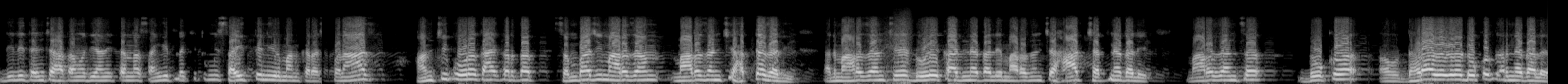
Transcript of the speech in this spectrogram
दिली त्यांच्या हातामध्ये आणि त्यांना सांगितलं की तुम्ही साहित्य निर्माण करा. पण आज आमची पोरं काय करतात? संभाजी महाराजां महाराजांची हत्या झाली. आणि महाराजांचे डोळे काढण्यात आले महाराजांचे हात छाटण्यात आले. महाराजांचं डोकं धडा वेगळं डोकं करण्यात आलं.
